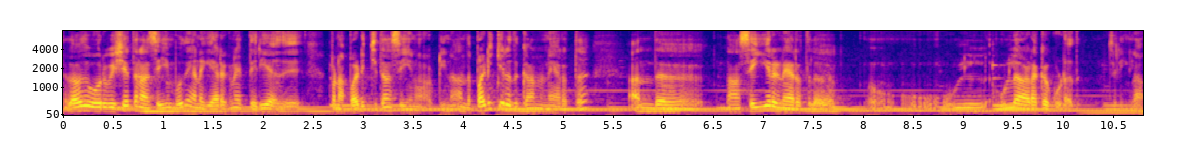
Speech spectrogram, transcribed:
அதாவது ஒரு விஷயத்தை நான் செய்யும்போது எனக்கு ஏற்கனவே தெரியாது இப்போ நான் படித்து தான் செய்யணும் அப்படின்னா அந்த படிக்கிறதுக்கான நேரத்தை அந்த நான் செய்கிற நேரத்தில் உள் உள்ளே அடக்கக்கூடாது. சரிங்களா?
